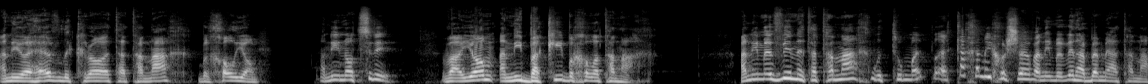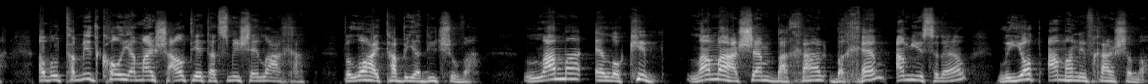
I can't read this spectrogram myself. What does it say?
אני אוהב לקרוא את התנ"ך בכל יום. אני נוצרי, והיום אני בקיא בכל התנ"ך. אני מבין את התנ"ך לתומת, ככה אני חושב, אני מבין הרבה מהתנ"ך. אבל תמיד כל ימיי שאלתי את עצמי שאלה אחת, ולא הייתה בידי תשובה. למה אלוקים, למה השם בחר בכם, עם ישראל, להיות עם הנבחר שלו?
